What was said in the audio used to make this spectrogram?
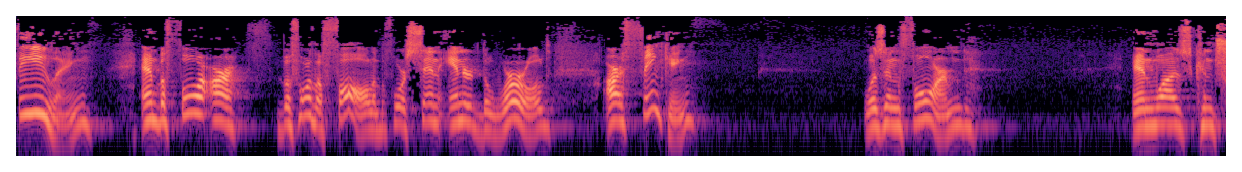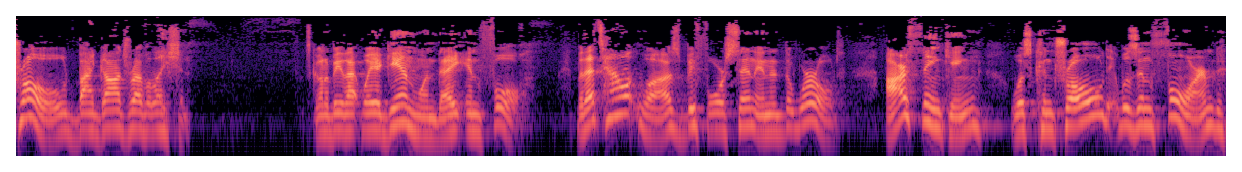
feeling and before, our, before the fall and before sin entered the world, our thinking was informed and was controlled by God's revelation. It's going to be that way again one day in full. But that's how it was before sin entered the world. Our thinking was controlled, it was informed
